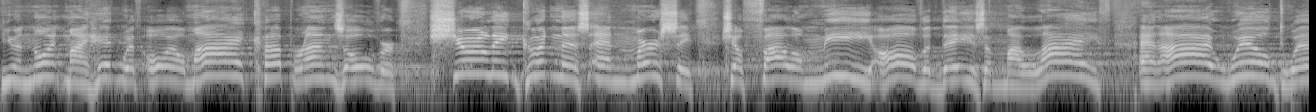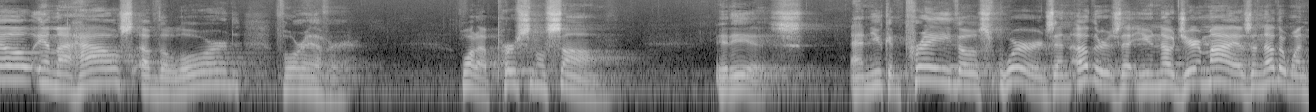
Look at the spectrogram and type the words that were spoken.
You anoint my head with oil. My cup runs over. Surely goodness and mercy shall follow me all the days of my life, and I will dwell in the house of the Lord forever. What a personal psalm it is and you can pray those words and others that you know. Jeremiah is another one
